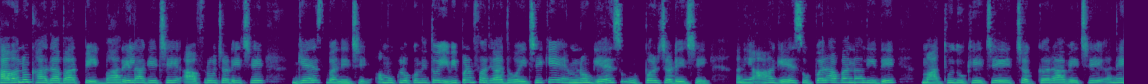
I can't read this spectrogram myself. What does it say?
ખાવાનું ખાધા બાદ પેટ ભારે લાગે છે, આફરો ચડે છે, ગેસ બને છે. અમુક લોકોની તો એવી પણ ફરિયાદ હોય છે કે એમનો ગેસ ઉપર ચડે છે અને આ ગેસ ઉપર આવવાના લીધે માથું દુખે છે, ચક્કર આવે છે અને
